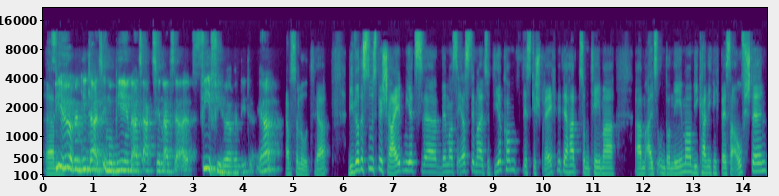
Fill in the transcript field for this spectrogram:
ähm, viel höhere Rendite als Immobilien, als Aktien, als äh, viel, viel höhere Rendite, ja. Absolut, ja. Wie würdest du es beschreiben jetzt, äh, wenn man das erste Mal zu dir kommt, das Gespräch mit dir hat zum Thema ähm, als Unternehmer, wie kann ich mich besser aufstellen?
